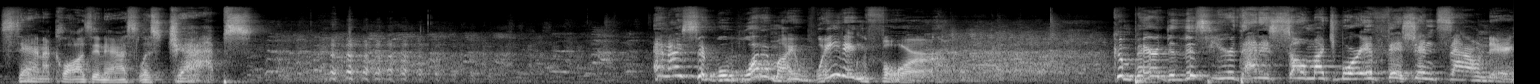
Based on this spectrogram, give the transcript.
Santa Claus and assless chaps. and I said, Well, what am I waiting for? Compared to this here, that is so much more efficient sounding.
